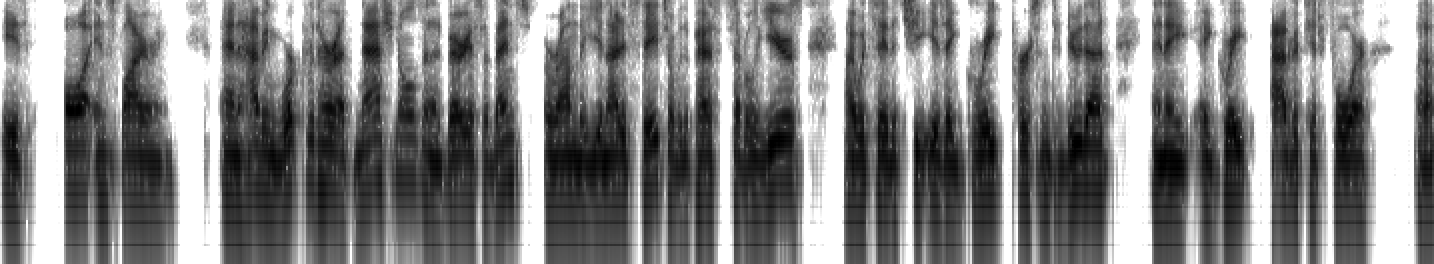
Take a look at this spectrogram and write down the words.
is awe inspiring. And having worked with her at nationals and at various events around the United States over the past several years, I would say that she is a great person to do that and a, a great advocate for uh,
